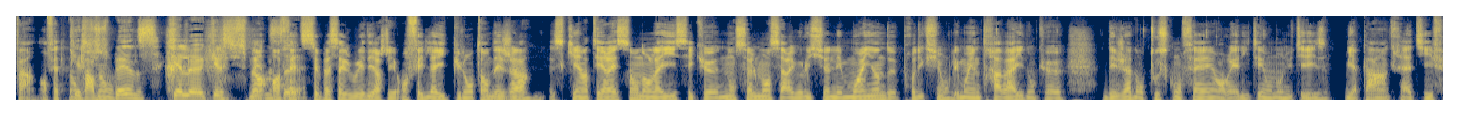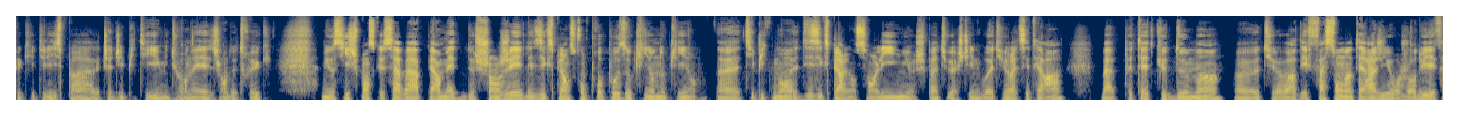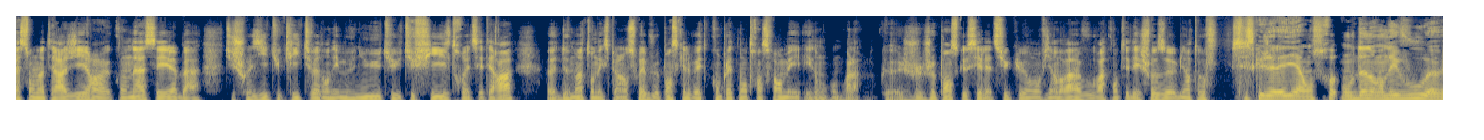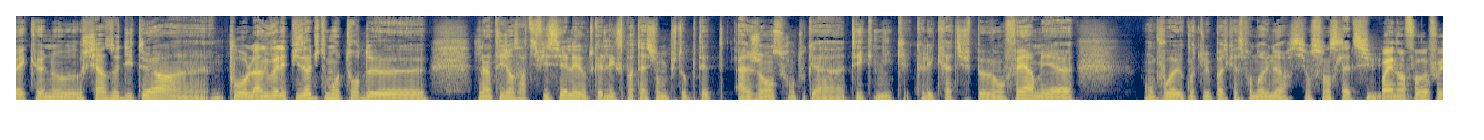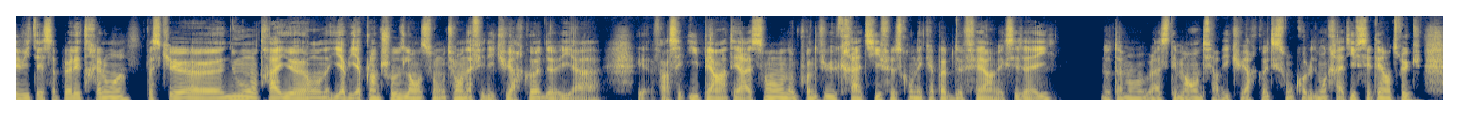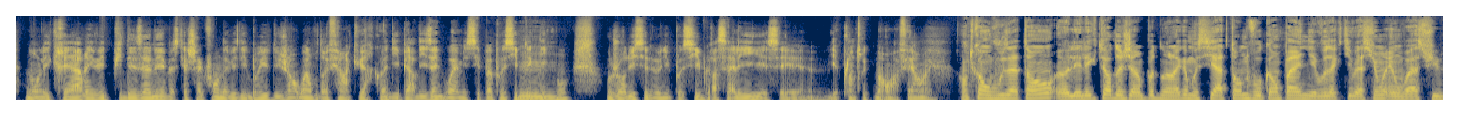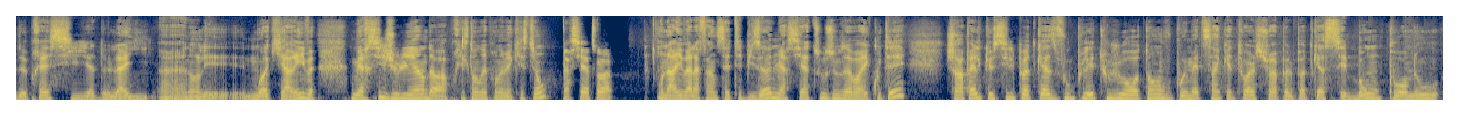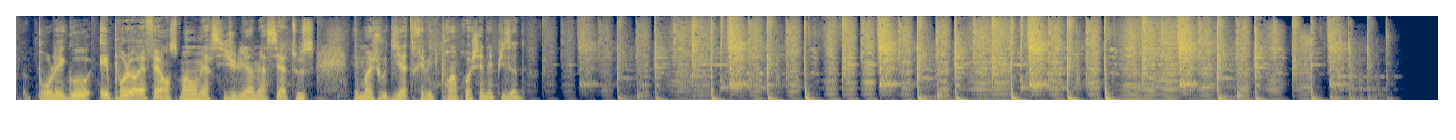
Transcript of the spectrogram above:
Enfin, en fait, non, quel pardon. Suspense, quel, euh, quel suspense. Non, en fait, c'est pas ça que je voulais dire. On fait de l'AI depuis longtemps déjà. Ce qui est intéressant dans l'AI, c'est que non seulement ça révolutionne les moyens de production, les moyens de travail. Donc, euh, déjà, dans tout ce qu'on fait, en réalité, on en utilise. Il n'y a pas un créatif qui utilise pas euh, ChatGPT, Midjourney, ce genre de trucs. Mais aussi, je pense que ça va permettre de changer les expériences qu'on propose aux clients de nos clients. Euh, typiquement, des expériences en ligne. Je sais pas, tu vas acheter une voiture, etc. Bah, peut-être que demain, tu vas avoir des façons d'interagir. Aujourd'hui, les façons d'interagir qu'on a, c'est bah tu choisis, tu cliques, tu vas dans des menus, tu, filtres, etc. Euh, demain, ton expérience web, je pense qu'elle va être complètement transformée. Et donc voilà, euh, je, je, pense que c'est là-dessus qu'on viendra vous raconter des choses euh, bientôt. C'est ce que j'allais dire. On, se on donne rendez-vous avec nos chers auditeurs pour un nouvel épisode justement autour de l'intelligence artificielle et en tout cas de l'exploitation, plutôt peut-être agence ou en tout cas technique que les créatifs peuvent en faire, mais on pourrait continuer le podcast pendant une heure si on se lance là-dessus. Ouais, non, faut, faut éviter, ça peut aller très loin. Parce que euh, nous, on travaille, euh, il y, a, y a plein de choses là. On, tu vois, on a fait des QR codes. Il y a, enfin, c'est hyper intéressant d'un point de vue créatif ce qu'on est capable de faire avec ces AI notamment voilà c'était marrant de faire des QR codes qui sont complètement créatifs. C'était un truc dont les créas rêvaient depuis des années parce qu'à chaque fois on avait des briefs du genre ouais on voudrait faire un QR code hyper design. Ouais mais c'est pas possible hmm. techniquement. Aujourd'hui c'est devenu possible grâce à l'AI et c'est il y a plein de trucs marrants à faire ouais. en tout cas on vous attend. Euh, les lecteurs de J'ai un pote dans la gamme aussi attendent vos campagnes et vos activations et on va suivre de près s'il y a de l'AI euh, dans les mois qui arrivent. Merci Julien d'avoir pris le temps de répondre à mes questions. Merci à toi on arrive à la fin de cet épisode. Merci à tous de nous avoir écoutés. Je rappelle que si le podcast vous plaît toujours autant, vous pouvez mettre 5 étoiles sur Apple Podcast. C'est bon pour nous, pour l'ego et pour le référencement. Merci Julien, merci à tous. Et moi je vous dis à très vite pour un prochain épisode.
